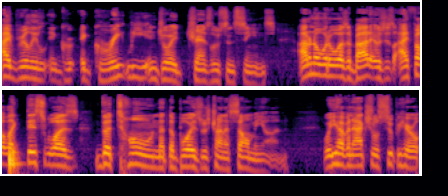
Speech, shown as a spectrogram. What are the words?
I really gr- greatly enjoyed translucent scenes. I don't know what it was about it. It was just I felt like this was the tone that the boys was trying to sell me on. Where you have an actual superhero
